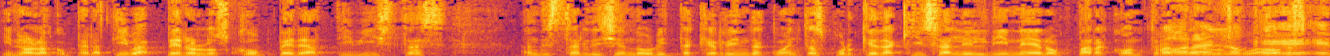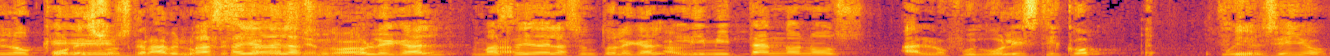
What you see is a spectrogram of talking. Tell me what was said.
y no la cooperativa, pero los cooperativistas han de estar diciendo ahorita que rinda cuentas porque de aquí sale el dinero para contratar a los jugadores. por eso es grave lo más que allá del asunto legal, más allá del asunto legal, limitándonos a lo futbolístico, muy sencillo.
